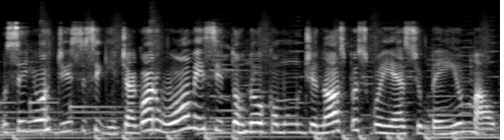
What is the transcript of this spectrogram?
o Senhor disse o seguinte: Agora o homem se tornou como um de nós, pois conhece o bem e o mal.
